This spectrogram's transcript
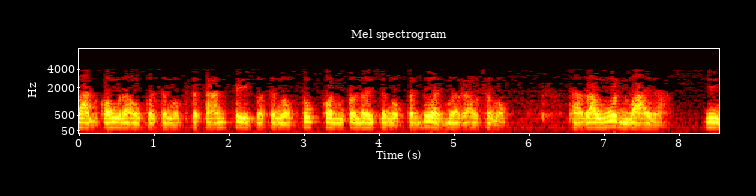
บ้านของเราก็สงบสถานที่ก็สงบทุกคนก็เลยสงบไปด้วยเมื่อเราสงบ ถ้าเราวุ่นวายล่ะ ยิ่ง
